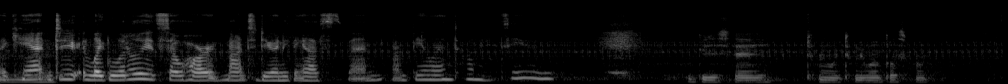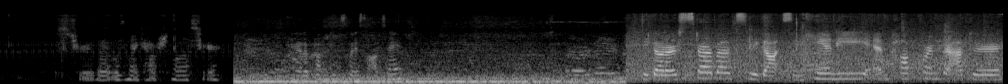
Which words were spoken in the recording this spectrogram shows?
I can't do like literally. It's so hard not to do anything else than I'm feeling 22. You could just say 21, 21 plus 1. It's true. That was my caption last year. I got a pumpkin spice latte. We got our Starbucks. We got some candy and popcorn for after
